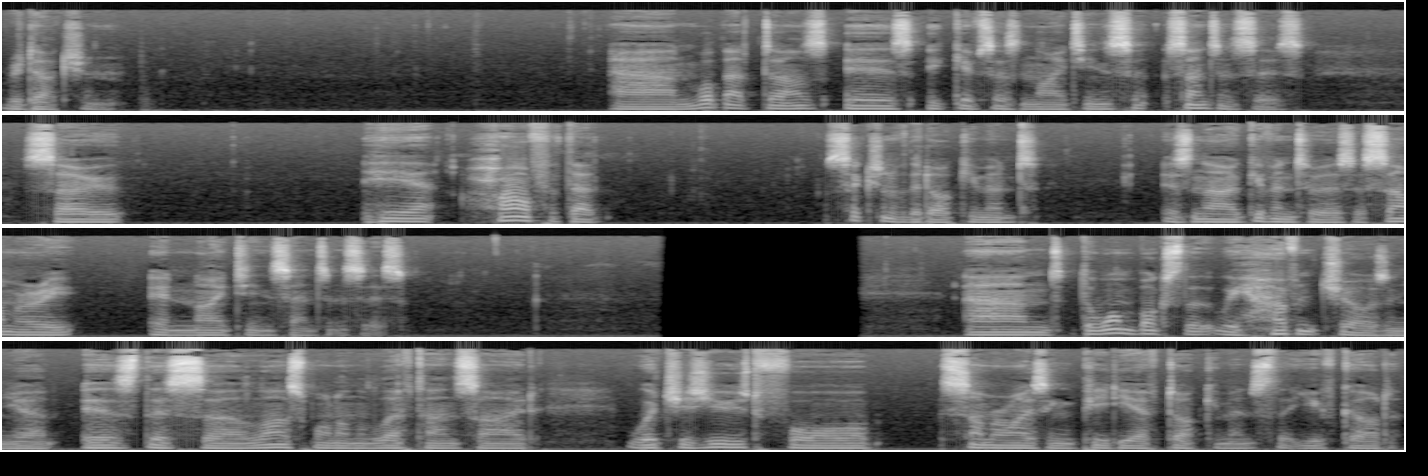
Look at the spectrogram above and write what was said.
reduction. And what that does is it gives us 19 sentences. So here half of that section of the document is now given to us a summary in 19 sentences. And the one box that we haven't chosen yet is this uh, last one on the left hand side, which is used for summarizing PDF documents that you've got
